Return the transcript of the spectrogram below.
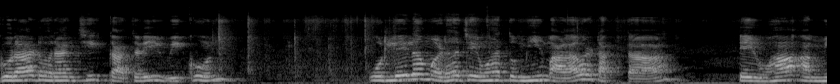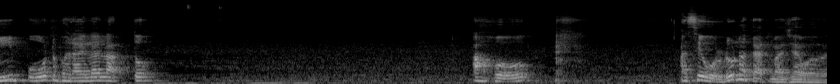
गुराढोरांची कातडी विकून उरलेलं मढं जेव्हा तुम्ही माळावर टाकता तेव्हा आम्ही पोट भरायला लागतो. अहो असे ओरडू नकात माझ्यावर.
